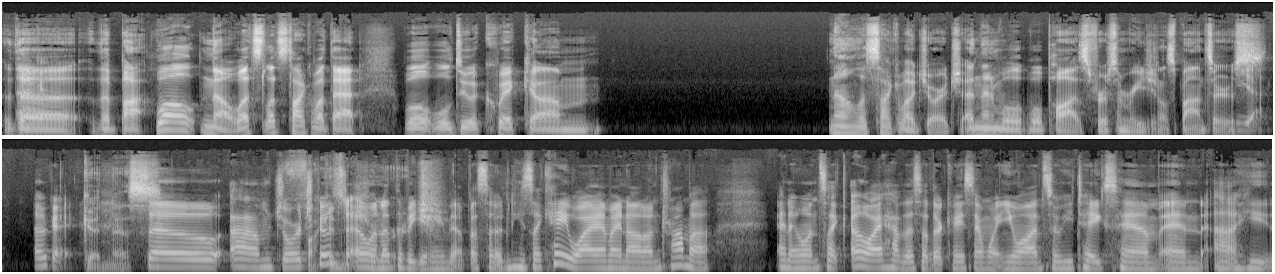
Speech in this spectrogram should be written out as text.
The the bo- well, no, let's let's talk about that. We'll we'll do a quick um No, let's talk about George and then we'll we'll pause for some regional sponsors. Yeah. Okay. Goodness. So um, George goes Fucking to Owen at the George. beginning of the episode, and he's like, "Hey, why am I not on trauma?" And Owen's like, "Oh, I have this other case I want you on." So he takes him and uh, he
